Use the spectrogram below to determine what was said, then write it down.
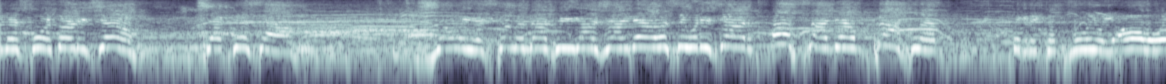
in this 430 show. Check this out. Joey is coming back for you guys right now. Let's see what he's got. Upside down backflip. Taking it completely all the way.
